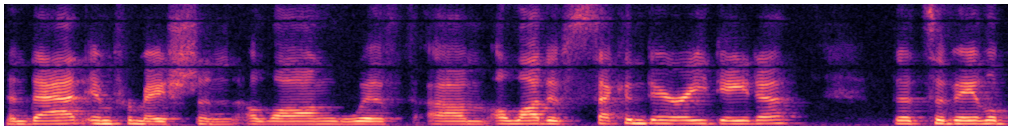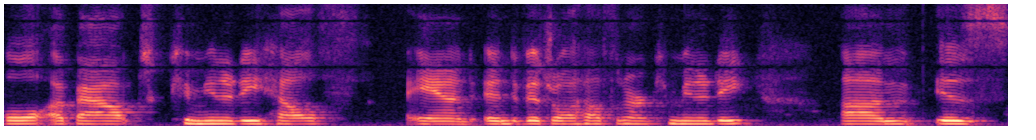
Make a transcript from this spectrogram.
And that information, along with um, a lot of secondary data that's available about community health and individual health in our community, um, is,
